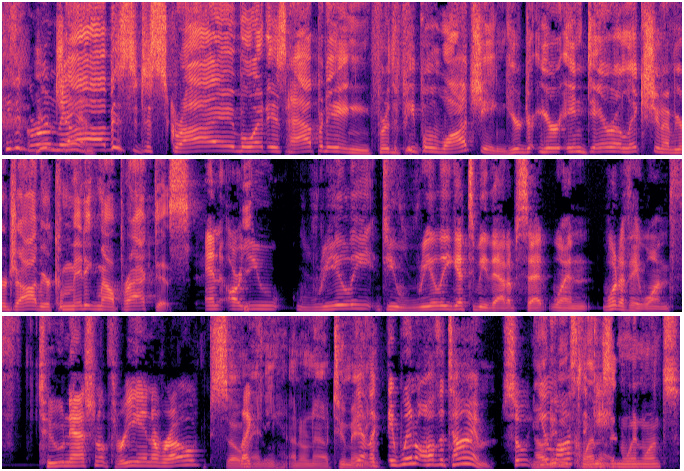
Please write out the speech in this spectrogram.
He's a Your grown man. job is to describe what is happening for the people watching. You're you're in dereliction of your job. You're committing malpractice. And are you really? Do you really get to be that upset when what have they won? Two national, three in a row. So Like- many. I don't know. Too many. Yeah, like they win all the time. So no, you didn't lost Clemson win once?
